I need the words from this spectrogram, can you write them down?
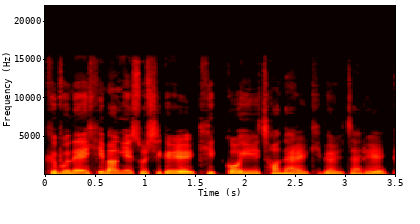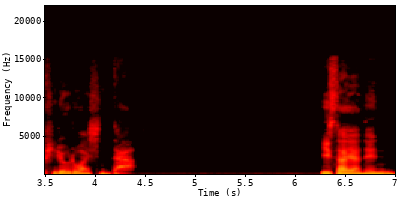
그분의 희망의 소식을 기꺼이 전할 기별자를 필요로 하신다. 이사야는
